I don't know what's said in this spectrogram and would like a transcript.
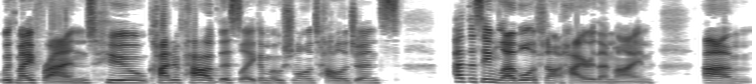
with my friends who kind of have this like emotional intelligence at the same level, if not higher than mine. Um,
